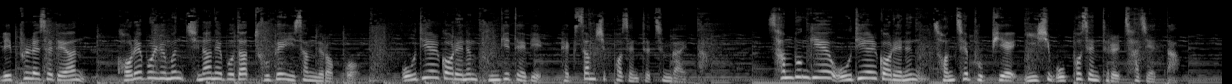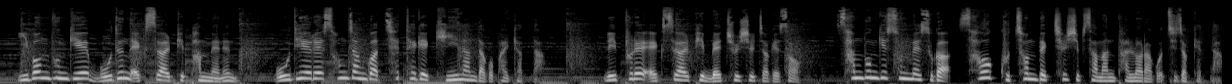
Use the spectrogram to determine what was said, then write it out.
리플렛에 대한 거래 볼륨은 지난해보다 2배 이상 늘었고 ODL 거래는 분기 대비 130% 증가했다. 3분기의 ODL 거래는 전체 부피의 25%를 차지했다. 이번 분기의 모든 XRP 판매는 ODL의 성장과 채택에 기인한다고 밝혔다. 리플의 XRP 매출 실적에서 3분기 순매수가 4억 9,174만 달러라고 지적했다.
